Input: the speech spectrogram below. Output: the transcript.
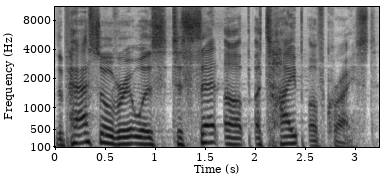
The Passover, it was to set up a type of Christ,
